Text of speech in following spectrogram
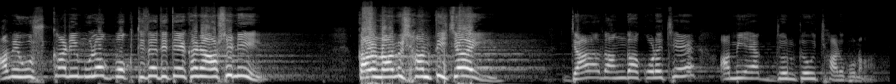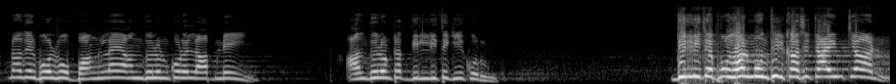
আমি উস্কানিমূলক বক্তৃতা দিতে এখানে আসিনি। কারণ আমি শান্তি চাই। যারা দাঙ্গা করেছে, আমি একজনকেও ছাড়বো না। আপনাদের বলব, বাংলায় আন্দোলন করে লাভ নেই। আন্দোলনটা দিল্লিতে গিয়ে করুন। দিল্লিতে প্রধানমন্ত্রীর কাছে টাইম চান।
